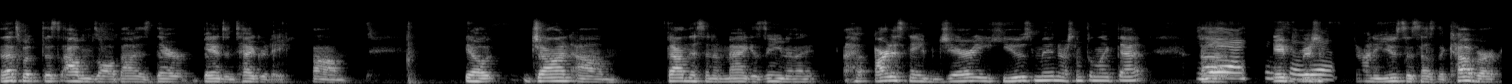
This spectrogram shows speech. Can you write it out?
and that's what this album's all about is their band's integrity um you know john um found this in a magazine and an artist named jerry uelsmann or something like that yeah, I think gave so. permission Yeah, for john to use this as the cover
